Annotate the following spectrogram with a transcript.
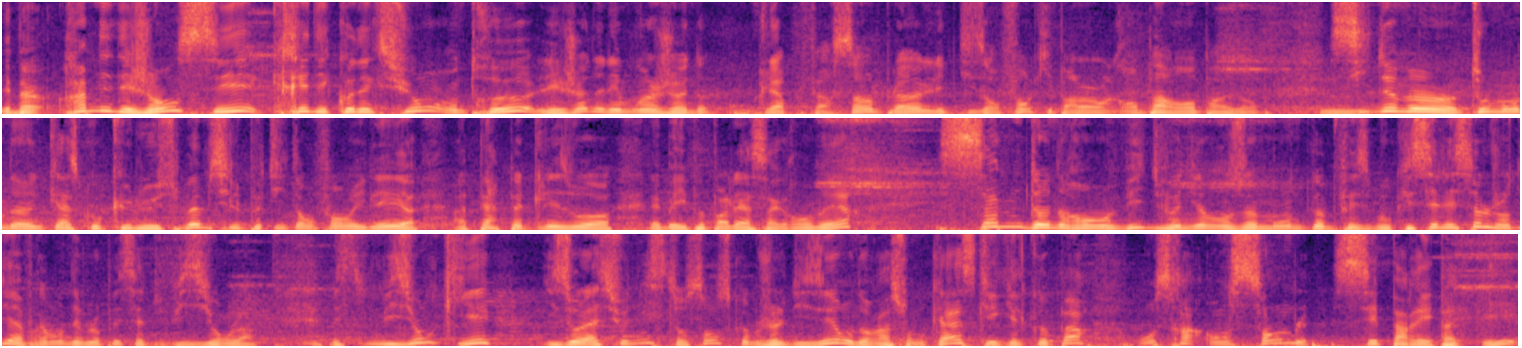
Eh ben, ramener des gens, c'est créer des connexions entre les jeunes et les moins jeunes. En clair, pour faire simple, hein, les petits enfants qui parlent à leurs grands-parents, par exemple. Si demain tout le monde a un casque Oculus, même si le petit enfant il est à perpète les oies, eh ben, il peut parler à sa grand-mère. Ça me donnera envie de venir dans un monde comme Facebook. Et c'est les seuls aujourd'hui à vraiment développer cette vision-là. Mais c'est une vision qui est isolationniste au sens, comme je le disais, on aura son casque et quelque part on sera ensemble séparés. Et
